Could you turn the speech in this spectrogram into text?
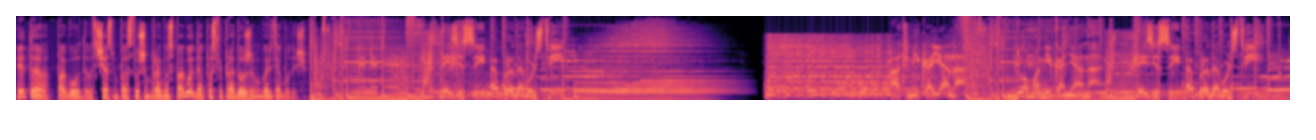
это погода. Вот сейчас мы послушаем прогноз погоды, а после продолжим говорить о будущем. Тезисы о продовольствии. От Микояна до Мамиконяна. Тезисы о продовольствии.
